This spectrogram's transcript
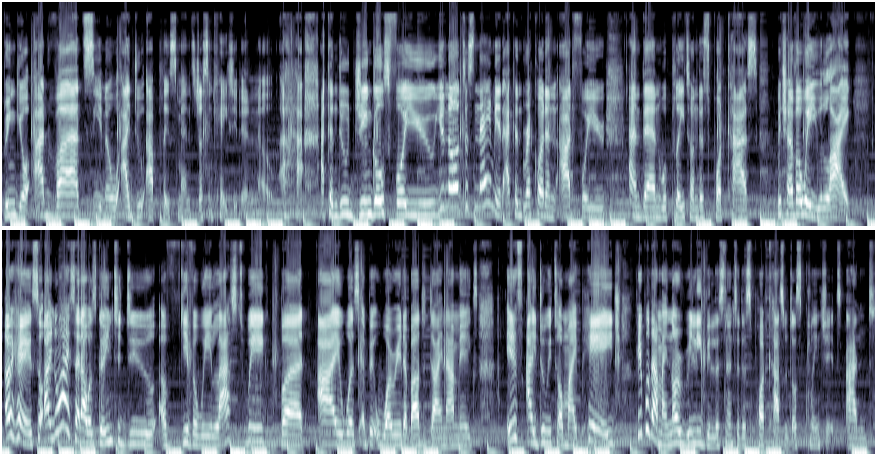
Bring your adverts. You know, I do app placements just in case you didn't know. I can do jingles for you. You know, just name it. I can record an ad for you and then we'll play it on this podcast, whichever way you like. Okay, so I know I said I was going to do a giveaway last week, but I was a bit worried about the dynamics. If I do it on my page, people that might not really be listening to this podcast will just clinch it and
